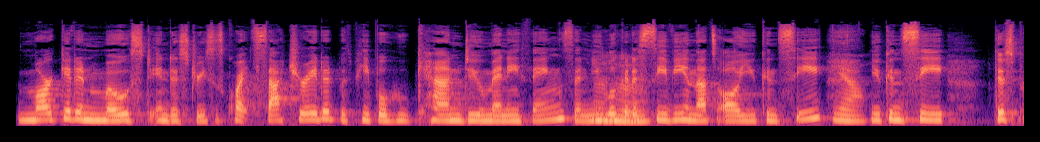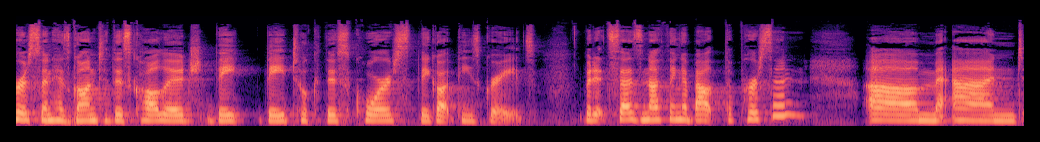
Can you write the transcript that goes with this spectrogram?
market in most industries is quite saturated with people who can do many things. And you look at a mm-hmm. CV and that's all you can see. Yeah. You can see this person has gone to this college. They, they took this course. They got these grades, but it says nothing about the person. Um, and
